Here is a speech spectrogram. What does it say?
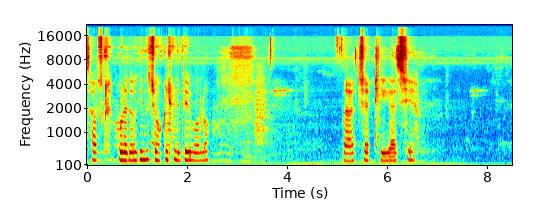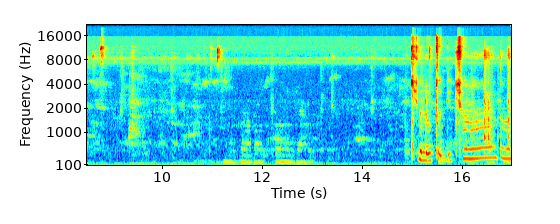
সাবস্ক্রাইব করে দেবো কিন্তু চকলেট দেবে বলো। আচ্ছা ঠিক আছে। কি লোক তো দিচ্ছ না তোমার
